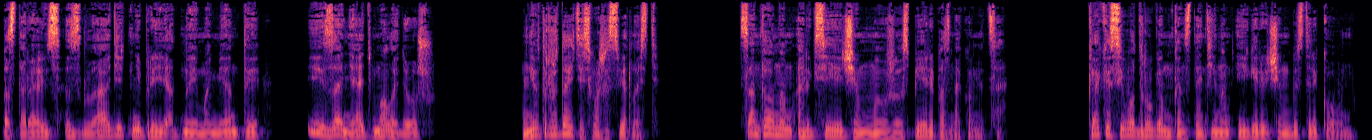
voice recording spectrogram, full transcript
Постараюсь сгладить неприятные моменты и занять молодежь. Не утруждайтесь, ваша светлость. С Антоном Алексеевичем мы уже успели познакомиться. Как и с его другом Константином Игоревичем Быстряковым.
